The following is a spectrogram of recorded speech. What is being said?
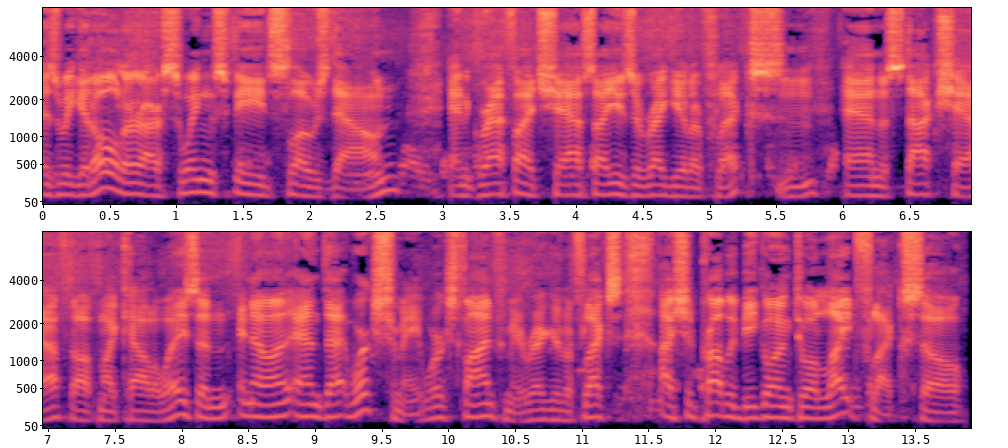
as we get older, our swing speed slows down. And graphite shafts, I use a regular flex mm-hmm. and a stock shaft off my Callaways, and you know, and that works for me. It works fine for me. Regular flex. I should probably be going to a light flex. So,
